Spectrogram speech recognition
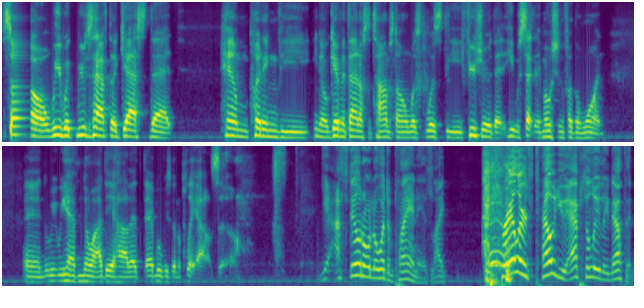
So we would we just have to guess that him putting the you know giving Thanos the time stone was was the future that he was setting in motion for the one, and we, we have no idea how that that movie's going to play out. So yeah, I still don't know what the plan is. Like the trailers tell you absolutely nothing.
